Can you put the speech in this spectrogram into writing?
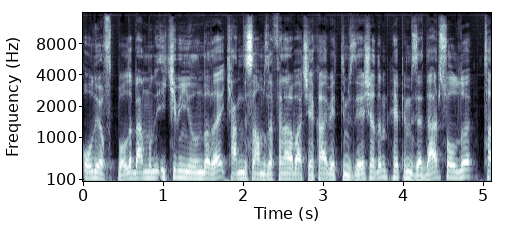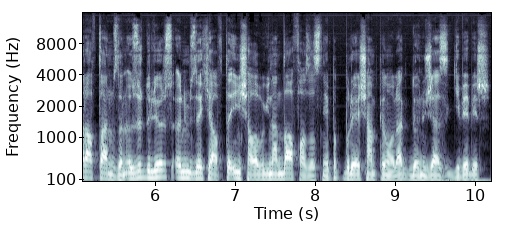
oluyor futbolda. Ben bunu 2000 yılında da kendi sahamızda Fenerbahçe'ye kaybettiğimizde yaşadım. Hepimize ders oldu. Taraftarımızdan özür diliyoruz. Önümüzdeki hafta inşallah bugünden daha fazlasını yapıp buraya şampiyon olarak döneceğiz gibi bir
